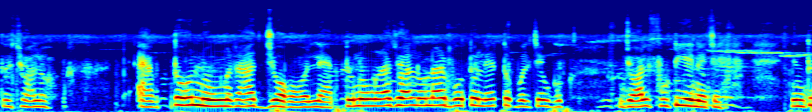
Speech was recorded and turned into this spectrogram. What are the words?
তো চলো এত নোংরা জল, এত নোংরা জল ওনার বোতলে তো বলছে জল ফুটিয়ে এনেছে। কিন্তু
